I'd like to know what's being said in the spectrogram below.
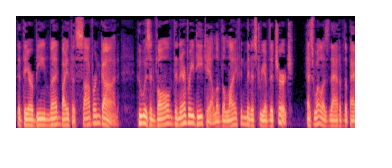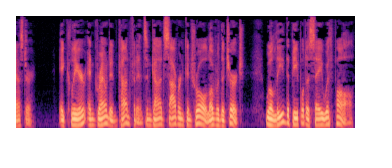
that they are being led by the sovereign God who is involved in every detail of the life and ministry of the church, as well as that of the pastor. A clear and grounded confidence in God's sovereign control over the church will lead the people to say with Paul,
